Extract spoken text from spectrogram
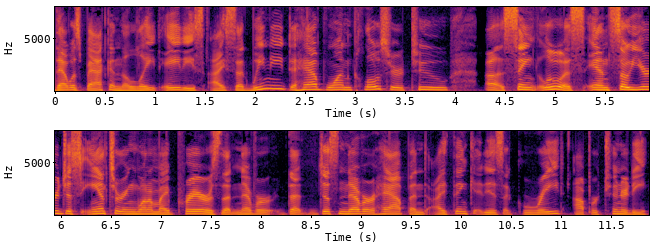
that was back in the late 80s. I said, we need to have one closer to uh, St. Louis. And so you're just answering one of my prayers that never, that just never happened. I think it is a great opportunity.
